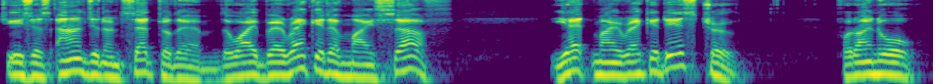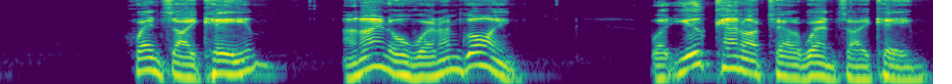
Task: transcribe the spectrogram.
Jesus answered and said to them, Though I bear record of myself, yet my record is true. For I know whence I came, and I know where I'm going. But you cannot tell whence I came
